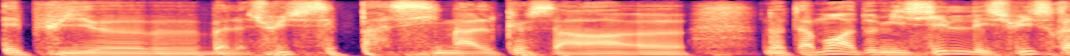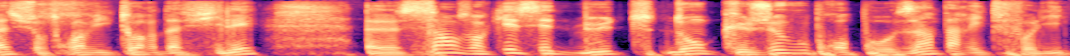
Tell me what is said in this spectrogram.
Et puis, euh, bah, la Suisse, c'est pas si mal que ça. Euh, notamment à domicile, les Suisses restent sur trois victoires d'affilée, euh, sans encaisser de but. Donc, je vous propose un pari de folie,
